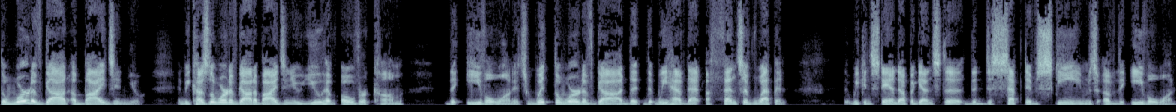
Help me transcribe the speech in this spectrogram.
the word of God abides in you. And because the word of God abides in you, you have overcome the evil one. It's with the word of God that, that we have that offensive weapon that we can stand up against the, the deceptive schemes of the evil one.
